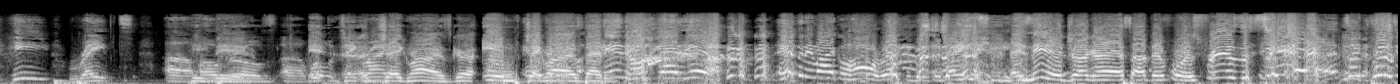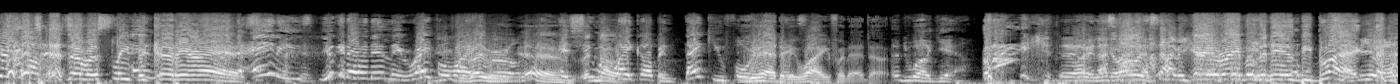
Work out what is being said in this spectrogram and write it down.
he raped uh, He old did. girls. Uh, what It- was Jake uh, Ryan? Jake Ryan's girl in Jake Ryan's daddy. In his daddy, yeah. Anthony Michael Hall the bitch today. and then drug her ass out there for his friends to see. took pictures of her. Of her sleep and cut her In the eighties, you could evidently rape a white Rape girl, yeah. and she No. would wake up and thank you for You it. You had to be white for that, though. Uh, well, yeah. yeah I mean, that's You not, that's not you can't rape him and then be black. Yeah,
